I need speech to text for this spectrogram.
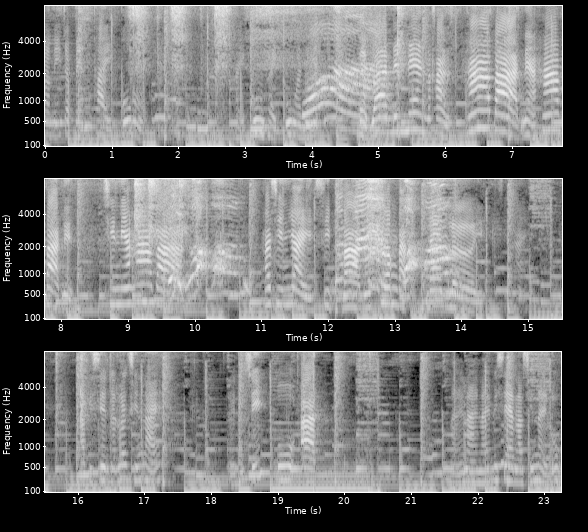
อันนี้จะเป็นไข่กุ้ง ไข่กุ้งไข่กุ้งอันนี้ แบบว่าแน่นๆนะคะห้าบาทเนี่ยห้าบาทเนี่ยชิ้นเนี้ยห้าบาท ถ้าชิ้นใหญ่สิบบาทด้วยเครื่องแบบแน่นเลยชิ้นไหนอภิเษกจะเลือกชิ้นไหนไหนดูสิปูอัด ไหนไหนไหนพิเศษเราชิ้นไหนลูก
